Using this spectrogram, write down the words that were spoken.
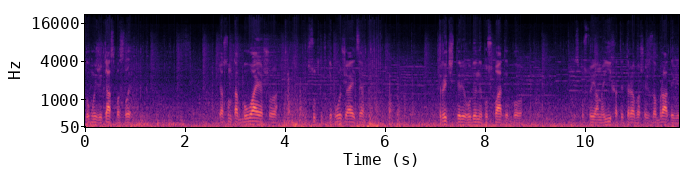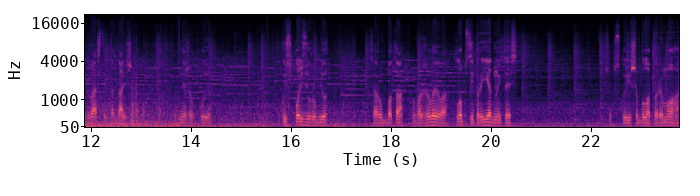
комусь життя спасли. Часом так буває, що сутки таки виходить 3-4 години поспати, бо десь постійно їхати, треба щось забрати, відвезти і так далі. Не жалкую. Якусь пользу роблю. Ця робота важлива. Хлопці, приєднуйтесь, щоб скоріше була перемога.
